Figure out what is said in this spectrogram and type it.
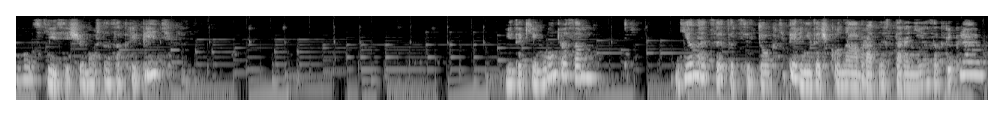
Вот здесь еще можно закрепить. И таким образом делается этот цветок. Теперь ниточку на обратной стороне закрепляю.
